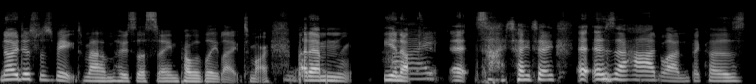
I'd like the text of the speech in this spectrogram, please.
No disrespect, mum, who's listening probably like tomorrow. But um, you Hi. know, it's it is a hard one because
